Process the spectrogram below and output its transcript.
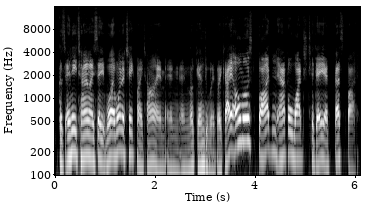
Because anytime I say, well, I want to take my time and, and look into it. Like, I almost bought an Apple Watch today at Best Buy.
